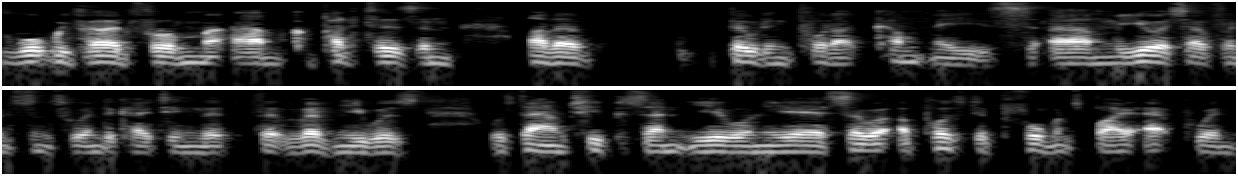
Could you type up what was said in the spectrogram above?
what we've heard from competitors and other building product companies. Um, Eurocell, for instance, were indicating that the revenue was was down 2% year-on-year. So a positive performance by Epwin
